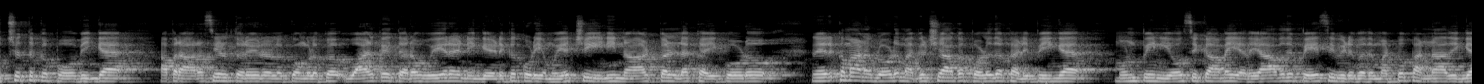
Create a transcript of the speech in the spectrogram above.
உச்சத்துக்கு போவீங்க. அப்புறம் அரசியல் துறையில் இருக்கவங்களுக்கு வாழ்க்கை தரம் உயர நீங்கள் எடுக்கக்கூடிய முயற்சி இனி நாட்களில் கைகூடும் நெருக்கமானவர்களோடு மகிழ்ச்சியாக பொழுத கழிப்பீங்க. முன்பின் யோசிக்காமல் எதையாவது பேசி விடுவது மட்டும் பண்ணாதீங்க.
